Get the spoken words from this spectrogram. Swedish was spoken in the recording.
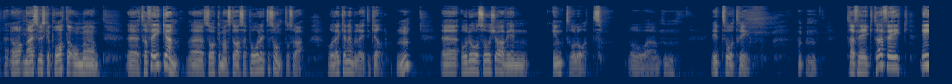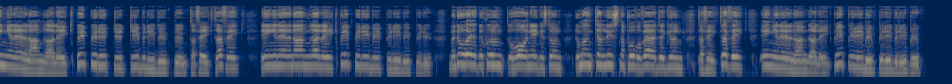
Ja, nej, så vi ska prata om eh, trafiken. Eh, saker man stör sig på och lite sånt och sådär. Och det kan bli lite kul. Mm. Eh, och då så kör vi en introlåt. Och... Eh, ett, två, tre. Trafik, trafik. Ingen är den andra lik. Bip, bip, bip, bip. Trafik, trafik. Ingen är den andra lik. Bip, bip, bip. Men då är det skönt att ha en egen stund då man kan lyssna på vår värdegrund. Trafik, trafik. Ingen är den andra lik. Bip, bip, bip, bip,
